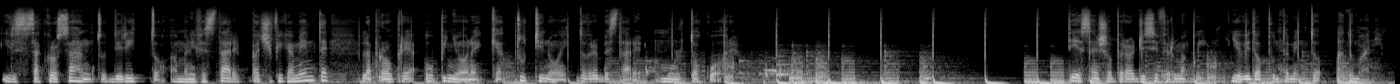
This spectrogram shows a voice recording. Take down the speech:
il sacrosanto diritto a manifestare pacificamente la propria opinione che a tutti noi dovrebbe stare molto a cuore. The Essential per oggi si ferma qui, io vi do appuntamento a domani.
